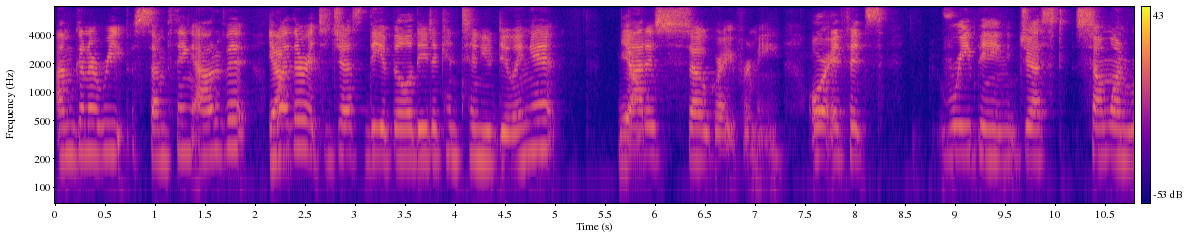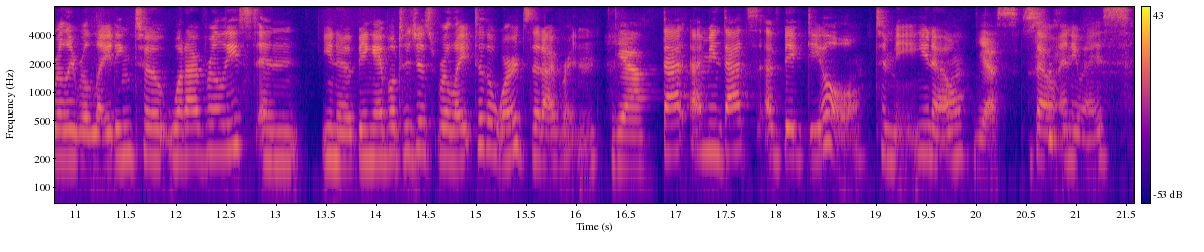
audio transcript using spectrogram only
I'm going to reap something out of it Yeah. whether it's just the ability to continue doing it Yeah. that is so great for me. Or if it's reaping just someone really relating to what I've released and, you know, being able to just relate to the words that I've written. yeah. That, I mean, that's a big deal to me, you know? Yes. So, anyways,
